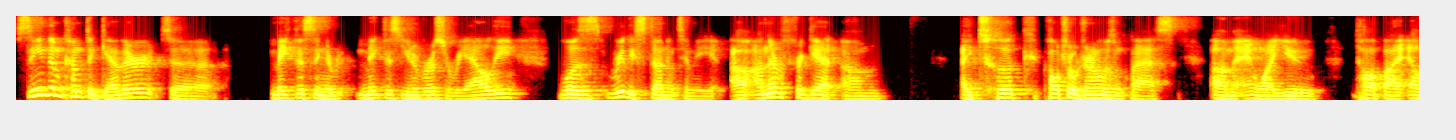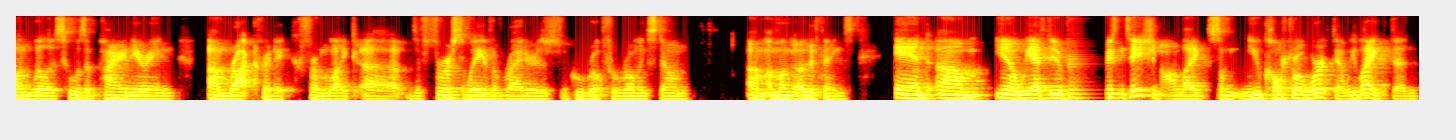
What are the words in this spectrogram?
seeing them come together to make this thing, make this universe a reality was really stunning to me. I'll, I'll never forget. Um, I took cultural journalism class um, at NYU, taught by Ellen Willis, who was a pioneering um, rock critic from like uh, the first wave of writers who wrote for Rolling Stone, um, among other things. And um, you know, we had to do a presentation on like some new cultural work that we liked, and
